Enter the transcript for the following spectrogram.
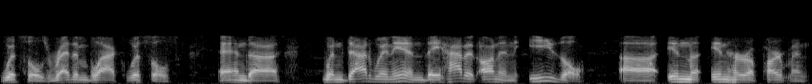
whistles, red and black whistles. And uh, when Dad went in, they had it on an easel uh, in the in her apartment.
